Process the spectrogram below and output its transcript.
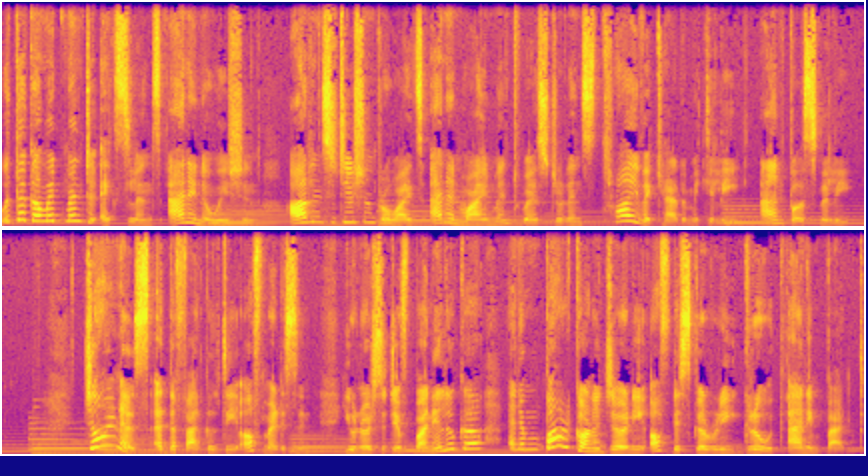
With a commitment to excellence and innovation, our institution provides an environment where students thrive academically and personally. Join us at the Faculty of Medicine, University of Banja Luka, and embark on a journey of discovery, growth, and impact.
